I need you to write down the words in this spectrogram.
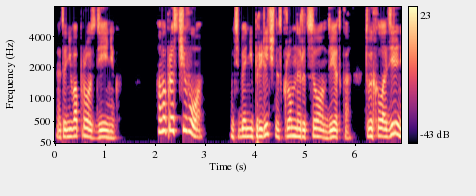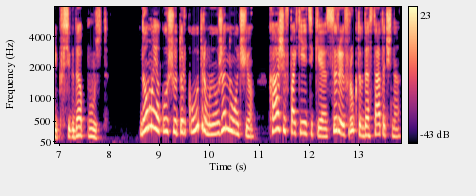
Это не вопрос денег. А вопрос чего? У тебя неприлично скромный рацион, детка. Твой холодильник всегда пуст. Дома я кушаю только утром и уже ночью. Каши в пакетике, сыра и фруктов достаточно.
